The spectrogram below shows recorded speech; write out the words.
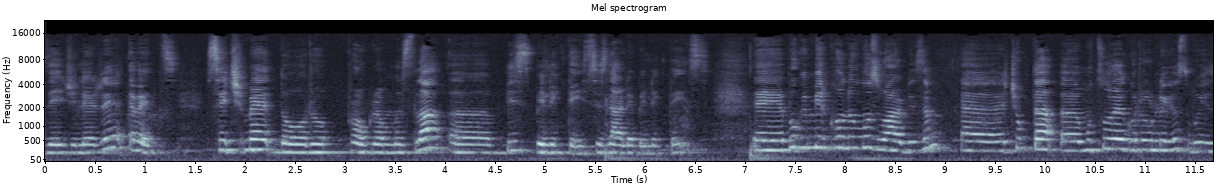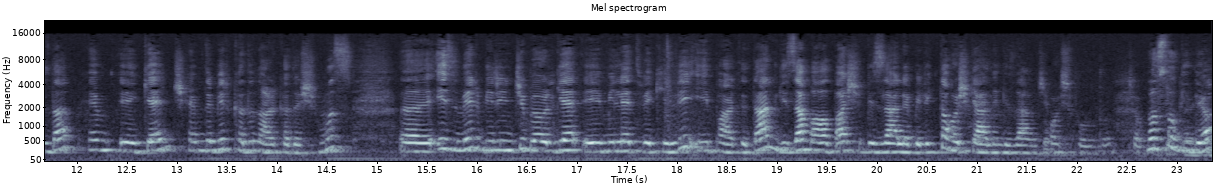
izleyicileri, evet seçime doğru programımızla e, biz birlikteyiz, sizlerle birlikteyiz. E, bugün bir konuğumuz var bizim. E, çok da e, mutlu ve gururluyuz bu yüzden. Hem e, genç hem de bir kadın arkadaşımız. E, İzmir 1. Bölge e, Milletvekili İyi Parti'den Gizem Albaş bizlerle birlikte. Hoş geldin Gizemciğim. Hoş bulduk. Çok Nasıl gidiyor?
